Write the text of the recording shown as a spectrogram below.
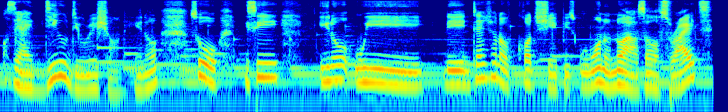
What's the ideal duration, you know? So, you see, you know, we the intention of courtship is we want to know ourselves, right?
